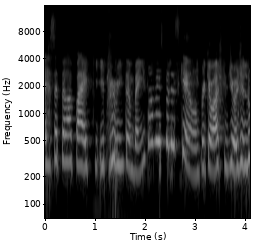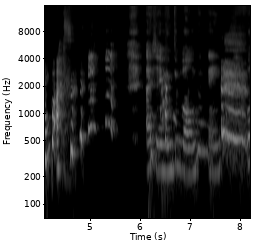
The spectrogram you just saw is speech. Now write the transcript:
essa é pela Pike e por mim também, e talvez pelo Scanlan, porque eu acho que de hoje ele não passa. Achei muito bom também. O,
